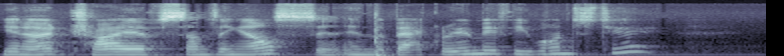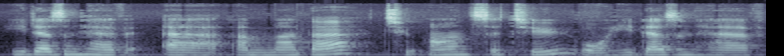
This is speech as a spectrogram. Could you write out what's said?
you know, try of something else in, in the back room if he wants to. He doesn't have a, a mother to answer to, or he doesn't have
